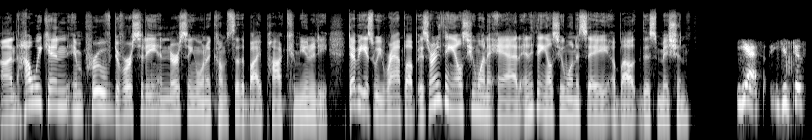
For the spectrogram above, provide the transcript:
on how we can improve diversity in nursing when it comes to the BIPOC community. Debbie, as we wrap up, is there anything else you want to add? Anything else you want to say about this mission? Yes, you just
